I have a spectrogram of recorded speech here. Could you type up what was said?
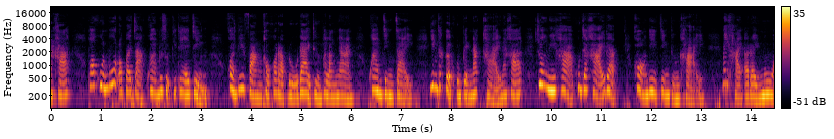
นะคะ พอคุณพูดออกไปจากความรู้สึกที่แท้จริง คนที่ฟังเขาก็รับรู้ได้ถึงพลังงาน ความจริงใจ ยิ่งถ้าเกิดคุณเป็นนักขายนะคะ ช่วงนี้ค่ะ คุณจะขายแบบของดีจริงถึงขาย ไม่ขายอะไรมั่ว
